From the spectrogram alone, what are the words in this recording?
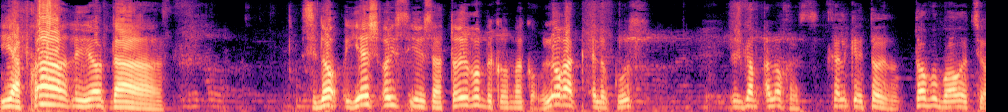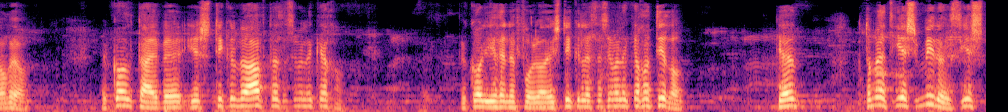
היא הפכה להיות דס. סידור, יש אויסיוס הטוירו בכל מקום, לא רק אלוקוס, יש גם אלוכס, חלקי טוירו, טובו באורץ יאורר. בכל טייבה יש תיקל ואהבת את השם אלוקיך. בכל עיר נפולו יש תיקל את השם אלוקיך תירו. כן? זאת אומרת, יש מידוס, יש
